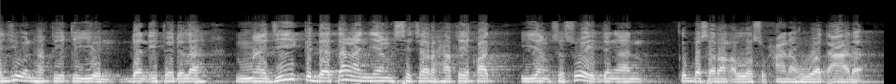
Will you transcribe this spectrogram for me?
majiun haqiqiyun. Dan itu adalah maji kedatangan yang secara hakikat yang sesuai dengan kebesaran Allah Subhanahu wa taala.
